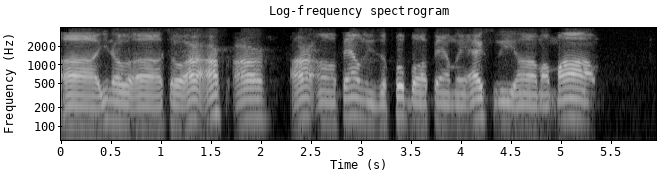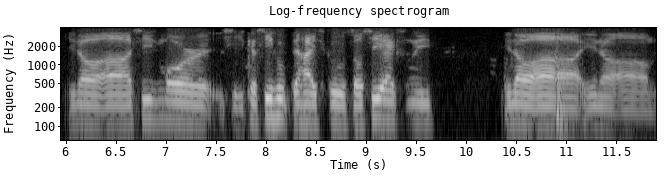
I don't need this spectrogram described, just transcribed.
Uh, you know, uh, so our our our our um, family is a football family. Actually, uh, my mom, you know, uh, she's more she because she hooped in high school, so she actually, you know, uh, you know, um,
